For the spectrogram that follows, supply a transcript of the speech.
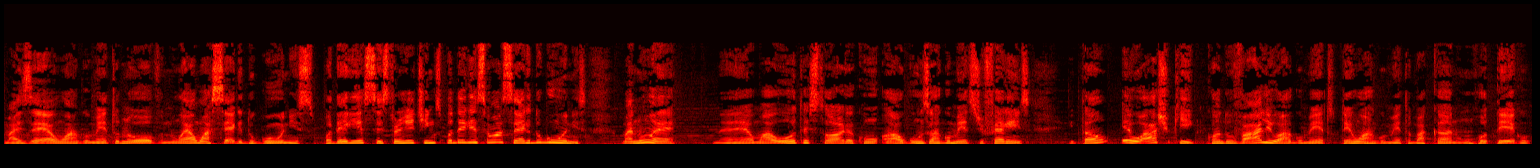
mas é um argumento novo. Não é uma série do Goonies. Poderia ser Stranger Things, poderia ser uma série do Goonies, mas não é. Né? É uma outra história com alguns argumentos diferentes. Então, eu acho que quando vale o argumento, tem um argumento bacana, um roteiro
